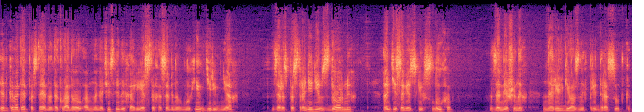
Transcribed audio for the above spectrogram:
НКВД постоянно докладывал о многочисленных арестах, особенно в глухих деревнях, за распространение вздорных антисоветских слухов, замешанных на религиозных предрассудках.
